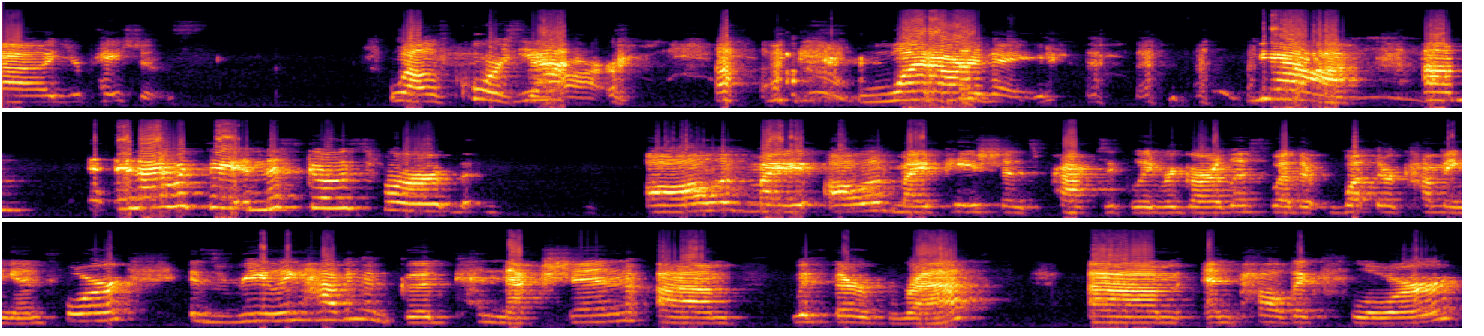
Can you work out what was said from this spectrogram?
uh, your patients? Well, of course yeah. there are. what are they? yeah, um, and I would say, and this goes for all of my all of my patients practically regardless whether what they're coming in for is really having a good connection um, with their breath um, and pelvic floor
